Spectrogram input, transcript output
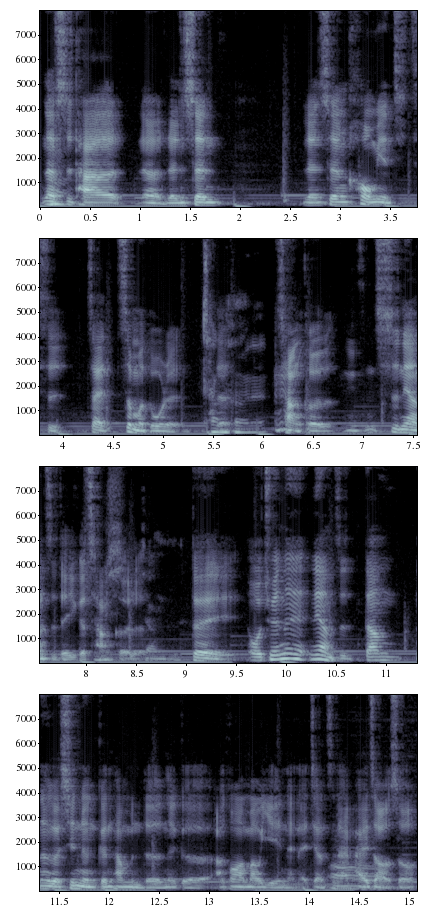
那是他呃人生人生后面几次在这么多人场合的场合，你是那样子的一个场合了。这样子，对，我觉得那那样子，当那个新人跟他们的那个阿公阿妈、爷爷奶奶这样子来拍照的时候，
